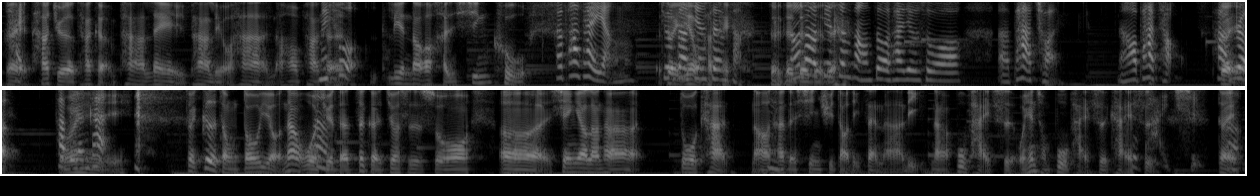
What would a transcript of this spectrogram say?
对，他觉得他可能怕累、怕流汗，然后怕没错练到很辛苦。他怕太阳嘛？就到健身房，对对，对，对，对，然后到健身房之后，他就说，呃，怕喘，然后怕吵，怕热，怕别人看，对，各种都有。那我觉得这个就是说，嗯、呃，先要让他多看，然后他的兴趣到底在哪里？嗯、那不排斥，我先从不排斥开始。不排斥，对、嗯、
